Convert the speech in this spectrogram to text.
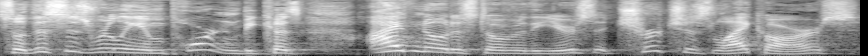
So, this is really important because I've noticed over the years that churches like ours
